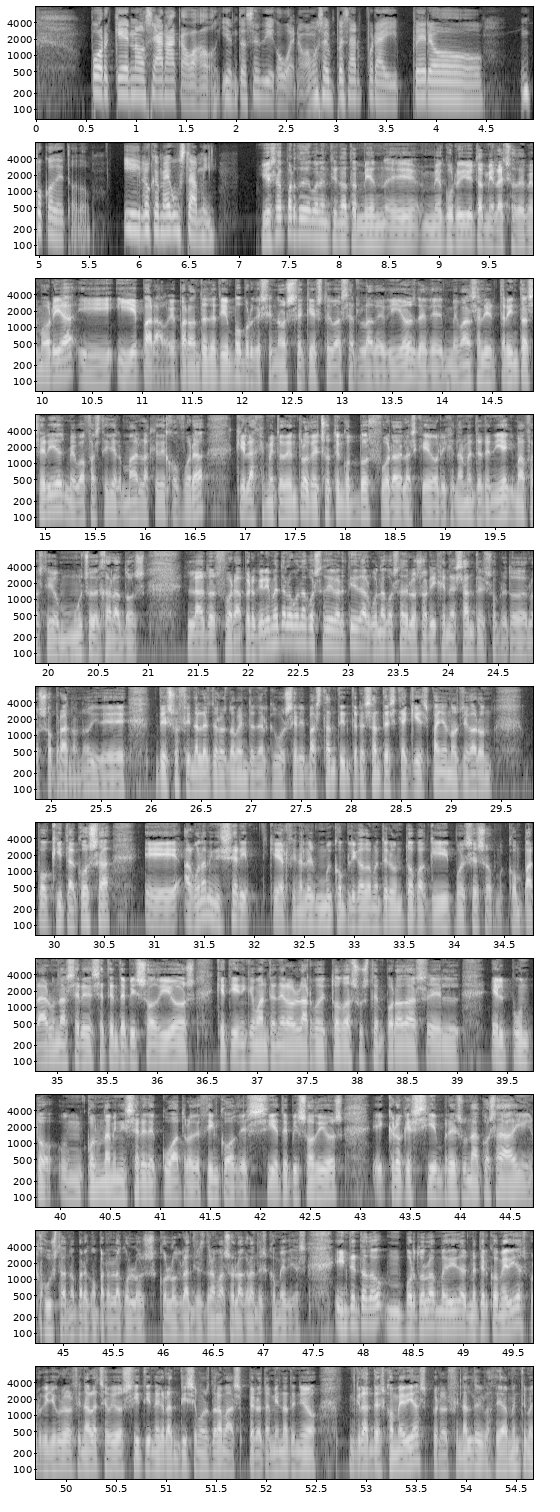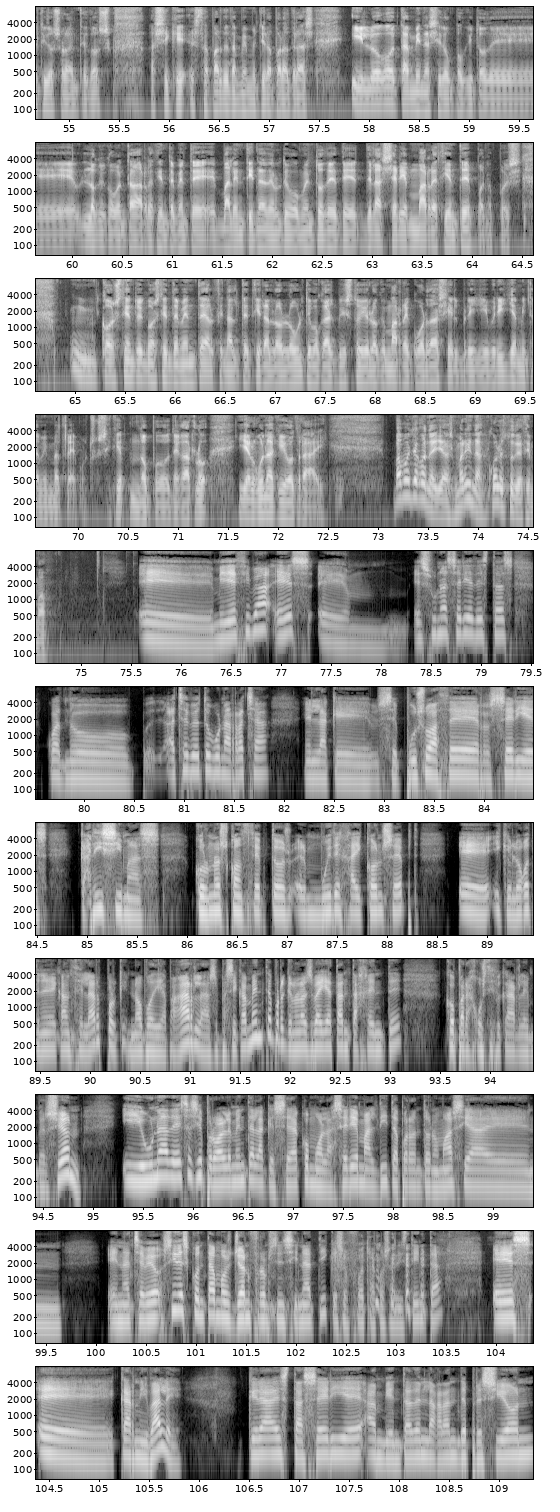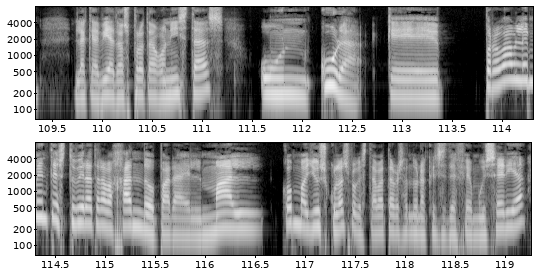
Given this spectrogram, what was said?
porque no se han acabado. Y entonces digo, bueno, vamos a empezar por ahí, pero un poco de todo. Y lo que me gusta a mí. Y esa parte de Valentina también eh, me ha ocurrido, yo también la he hecho de memoria y, he parado, he parado antes de tiempo porque si no sé que esto iba a ser la de Dios, de, me van a salir 30 series, me va a fastidiar más las que dejo fuera que las que meto dentro. De hecho, tengo dos fuera de las que originalmente tenía y me ha fastidiado mucho dejar las dos, las dos fuera. Pero quería meter alguna cosa divertida, alguna cosa de los orígenes antes, sobre todo de Los Sopranos, ¿no? Y de, esos finales de los 90 en el que hubo series bastante interesantes que aquí en España nos llegaron poquita cosa. Eh, alguna miniserie, que al final es muy complicado meter un top aquí, pues eso, comparar una serie de 70 episodios que tiene que mantener a lo largo de todas sus temporadas el, el punto um, con una miniserie de 4, de 5 o de 7 episodios, eh, creo que siempre es una cosa injusta, ¿no? Para compararla con los, con los grandes dramas o las grandes comedias. He intentado, mm, por todas las medidas, meter comedias, porque yo creo que al final HBO sí tiene grandísimos dramas, pero también ha tenido grandes comedias, pero al final, desgraciadamente, he metido solamente dos. Así que esta parte también me tira para atrás. Y luego también ha sido un poquito de lo que comentaba recientemente Valentina en el último momento de, de, la serie más reciente. Bueno, pues mm, consciente o inconscientemente, al final te tira lo, último que has visto y lo que más recuerdas y el brillo y brilla a mí también me atrae mucho. Así que no puedo negarlo. Y alguna que otra hay. Vamos ya con ellas. Marina, ¿cuál es tu décima? Eh, mi décima es, em, es una serie de estas cuando HBO tuvo una racha en la que se puso a hacer series carísimas con unos conceptos muy de high concept eh, y que luego tenía que cancelar porque no podía pagarlas, básicamente porque no las veía tanta gente como para justificar la inversión. Y una de esas, y probablemente la que sea como la serie maldita por antonomasia en, en HBO, si descontamos John from Cincinnati, que eso fue otra cosa distinta, es eh, Carnivale, que era esta serie ambientada en la Gran Depresión, en la que había dos protagonistas, un cura que probablemente estuviera trabajando para el mal con mayúsculas porque estaba atravesando una crisis de fe muy seria,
